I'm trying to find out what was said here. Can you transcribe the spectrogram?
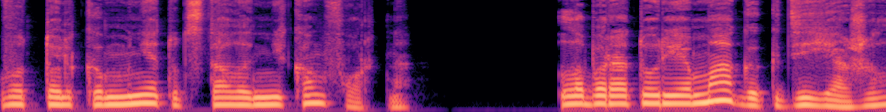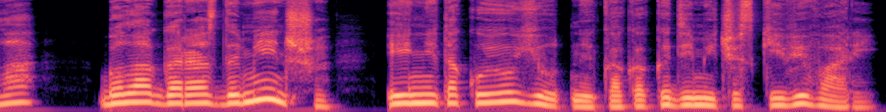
Вот только мне тут стало некомфортно. Лаборатория мага, где я жила, была гораздо меньше и не такой уютной, как академический виварий,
